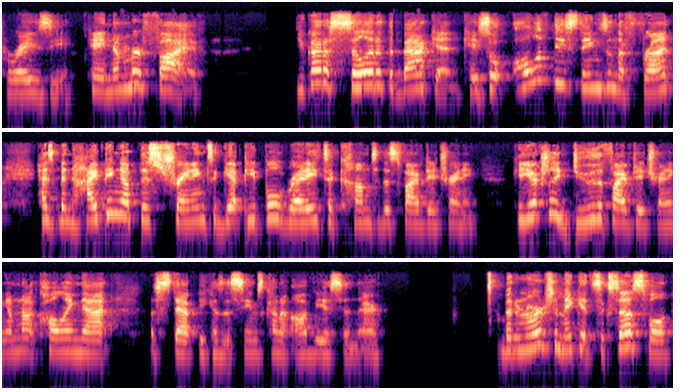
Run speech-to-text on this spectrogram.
crazy. Okay, number five, you got to sell it at the back end. Okay, so all of these things in the front has been hyping up this training to get people ready to come to this five day training. Okay, you actually do the five day training. I'm not calling that a step because it seems kind of obvious in there. But in order to make it successful,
